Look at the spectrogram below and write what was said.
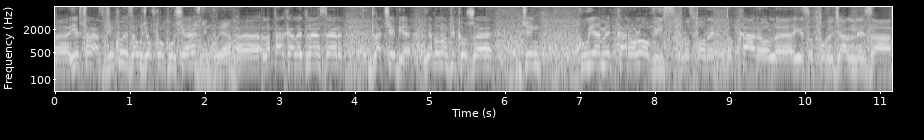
e, jeszcze raz dziękuję za udział w konkursie. Dziękuję. E, latarka LED Lancer dla Ciebie. Ja dodam tylko, że dziękujemy Karolowi z Prostory. To Karol e, jest odpowiedzialny za,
